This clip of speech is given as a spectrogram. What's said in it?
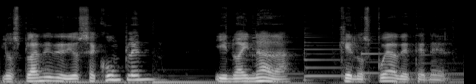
Los planes de Dios se cumplen y no hay nada que los pueda detener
